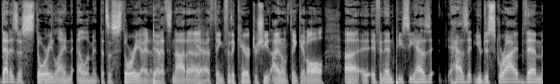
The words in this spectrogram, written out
that is a storyline element that's a story item Yeah. that's not a, Yeah. a thing for the character sheet i don't think at all uh, if an npc has it, has it you describe them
